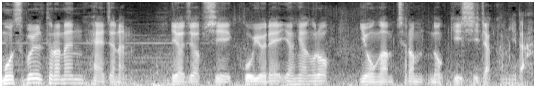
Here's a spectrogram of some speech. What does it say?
모습을 드러낸 해저는 여지없이 고열의 영향으로 용암처럼 녹기 시작합니다.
